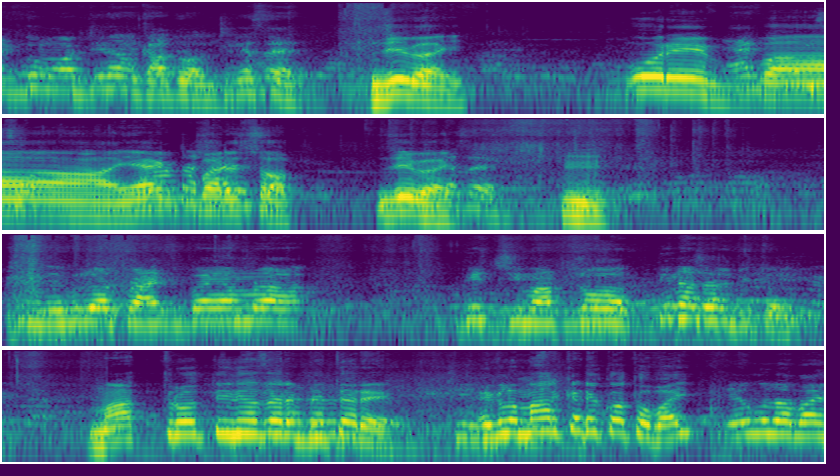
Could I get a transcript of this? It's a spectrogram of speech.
একদম অরিজিনাল গাদোয়াল ঠিক আছে? জি ভাই। ওরে ভাই একবারে সব জি ভাই। হুম। এগুলোর প্রাইস ভাই আমরা দিচ্ছি মাত্র তিন হাজারের ভিতরে। মাত্র তিন হাজারের ভিতরে? এগুলো মার্কেটে কত ভাই? এগুলো ভাই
